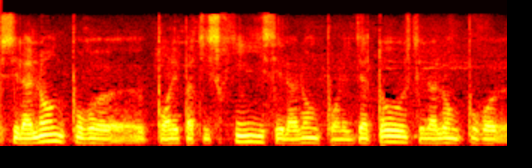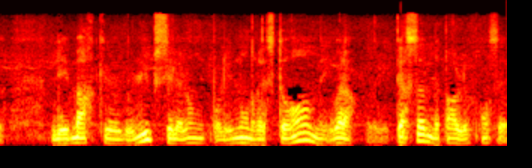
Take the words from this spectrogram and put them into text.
c'est la langue pour, euh, pour les pâtisseries, c'est la langue pour les gâteaux, c'est la langue pour les marques de luxe, c'est la langue pour les noms de restaurants, mais voilà, personne ne parle le français.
